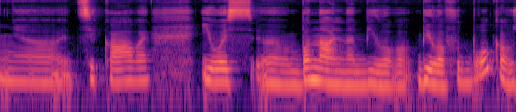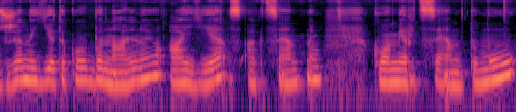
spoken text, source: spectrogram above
е, цікаве. І ось е, банальна білова, біла футболка вже не є такою банальною, а є з акцентним комірцем. Тому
